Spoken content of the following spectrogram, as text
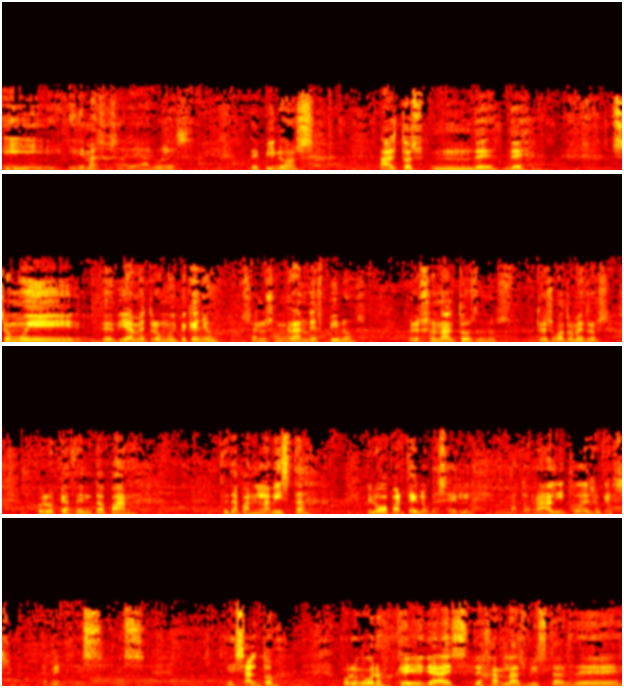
y, y demás, o sea, de árboles, de pinos altos mm, de, de, son muy de diámetro muy pequeño, o sea, no son grandes pinos, pero son altos, de unos 3 o 4 metros, con lo que hacen tapar, te tapan la vista Y luego aparte lo que es el, matorral y todo eso, que es también es, es, es alto. Por lo que bueno, que ya es dejar las vistas de...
